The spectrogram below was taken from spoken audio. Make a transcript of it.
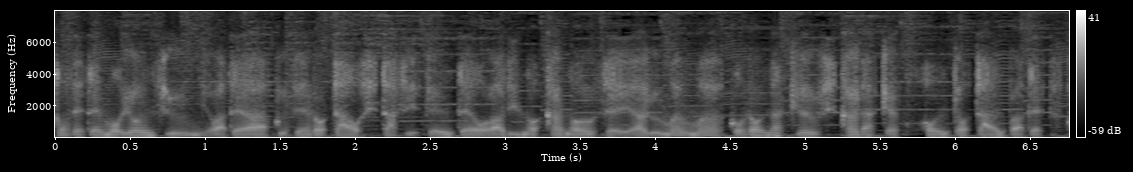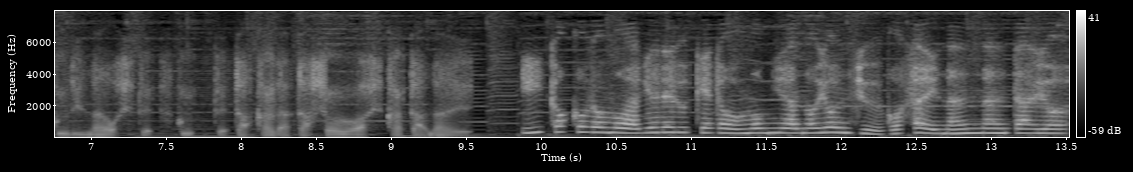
それでも42話でアークゼロ倒した時点で終わりの可能性あるままコロナ休止から脚本土壇場で作り直して作ってたから多少は仕方ない。いいところもあげれるけど主にあの45歳なんなんだよ。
